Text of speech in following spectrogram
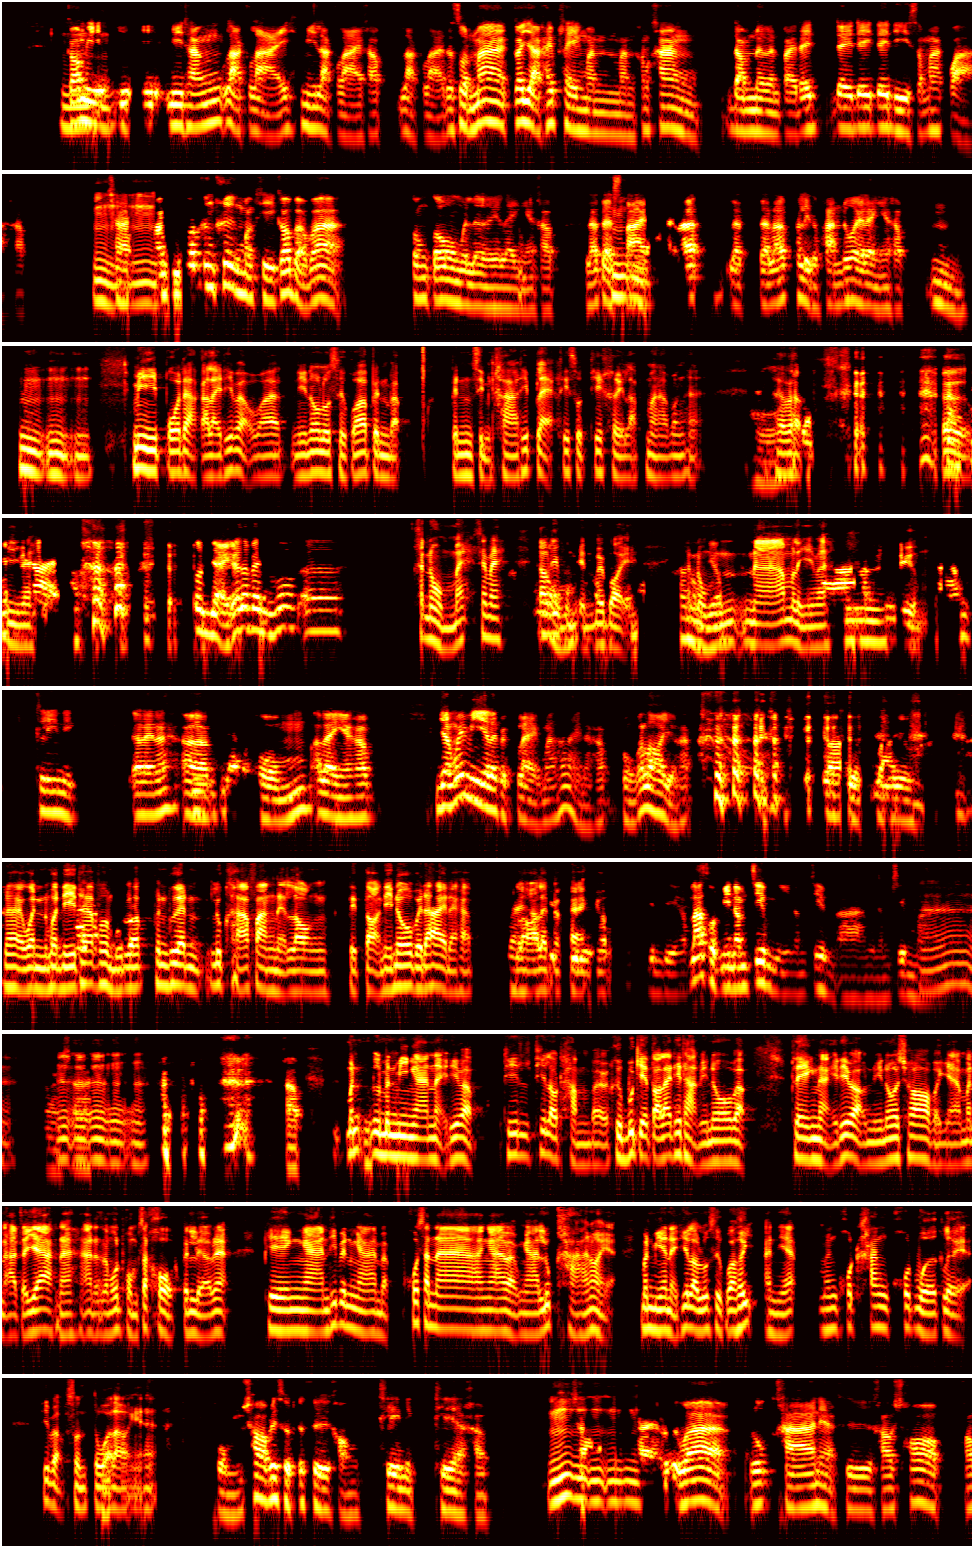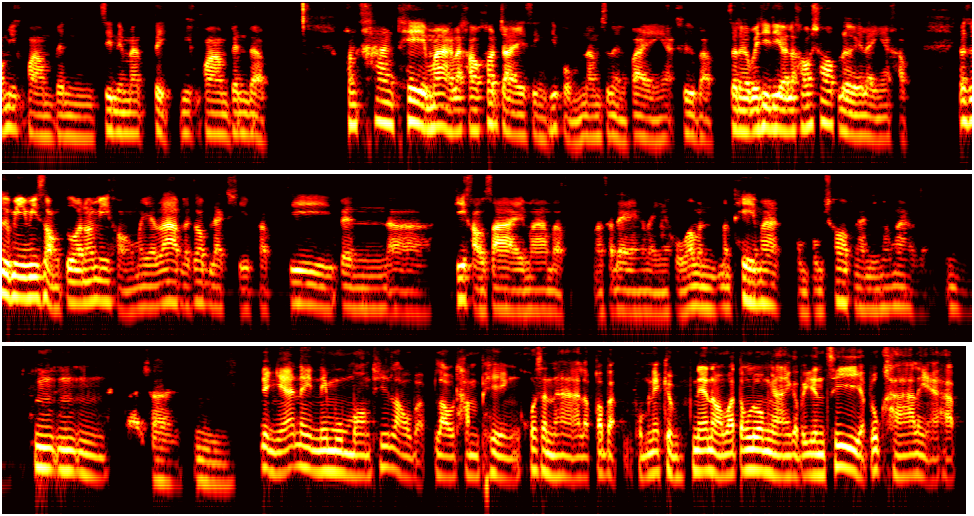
ก็มีมีมีมีทั้งหลากหลายมีหลากหลายครับ หลากหลาย แต่ส่วนมากก็อยากให้เพลงมันมันค่อนข้างดำเนินไปได้ได้ได้ได้ดีซะมากกว่าครับอืมใช่อืมบางทีก็ครึ่งครึ่งๆบางทีก็แบบว่าตรงๆไปเลยอะไรอย่างเงี้ยครับ แล้วแต่อืมสไตล์ของแต่ละแต่แต่ละผลิตภัณฑ์ด้วยอะไรอย่างเงี้ยครับ อืม อืมอืมอืมมีโปรดักอะไรที่แบบว่านิโน่รู้สึกว่าเป็นแบบเป็นสินค้าที่แปลกที่สุดที่เคยรับมาบ้างฮะ ถ้าแบบเออมีไหมส่วนใหญ่ก็จะเป็นพวกเออขนมไหมใช่ไหมเท่าที่ผมเห็นบ่อยๆ ขนมเยอะน้ำอะไรอย่างงี้ไหมมันดื่มคลินิกอะไรนะเอ่ออยาสระผมอะไรอย่างเงี้ยครับ ยังไม่มีอะไรแปลกๆมาเท่าไหร่นะครับ ผมก็รออยู่ฮะรออยู่รออยู่ได้วันวันนี้ถ้าสมมติว่าเพื่อนๆ ลูกค้าฟังเนี่ยลองติดต่อนิโน่ไปได้นะครับ รออะไรแปลกๆอยู่ ยินดีครับ ล่าสุดมีน้ำจิ้ม มีน้ำจิ้ม อ่า มีน้ำจิ้มมาอ่าอ่าเออใช่เออเออเออครับ มันมันมีงานไหนที่แบบที่ที่เราทำไปคือบุเกตตอนแรกที่ถามนิโน่แบบ เพลงไหนที่แบบนิโน่ชอบอย่างเงี้ยมันอาจจะยากนะอาจจะสมมติผมสโคบเป็นเหลือเนี่ย เพลงงานที่เป็นงานแบบโฆษณางานแบบงานลูกค้าหน่อยอะมันมีอันไหนที่เรารู้สึกว่าเฮ้ยอันเนี้ยมันโคตรข้างโคตร work เลยอะที่แบบส่วนตัวเราอย่างเงี้ยผมชอบที่สุดก็คือของ Clinic Clear ครับ อืมอืมอืมอืมใช่รู้สึกว่าลูกค้าเนี่ยคือเขาชอบเขามีความเป็น cinematic มีความเป็นแบบค่อนข้างเท่มากแล้วเขาเข้าใจสิ่งที่ผมนำเสนอไปอย่างเงี้ยคือแบบเสนอไปทีเดียวแล้วเขาชอบเลยอะไรเงี้ยครับ ก็คือมีมีสองตัวเนาะมีของ Maiyarap แล้วก็ Black Sheep ครับ ที่เป็นอ่าพี่เขาทรายมาแบบมาแสดงอะไรเงี้ยผมว่ามันมันเท่มากผมผมชอบงานนี้มากๆเลยครับอืมอืมอืมอืมใช่ใช่อืม อย่างเงี้ยในในมุมมองที่เราแบบเราทำเพลงโฆษณา แล้วก็แบบผมเนี่ยคือแน่นอนว่าต้องร่วมงานกับเอเจนซี่กับลูกค้าอะไรอย่างเงี้ยครับ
